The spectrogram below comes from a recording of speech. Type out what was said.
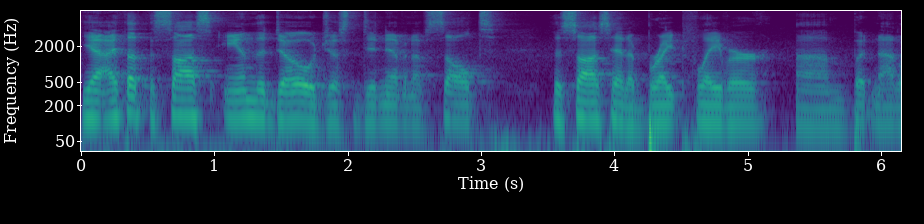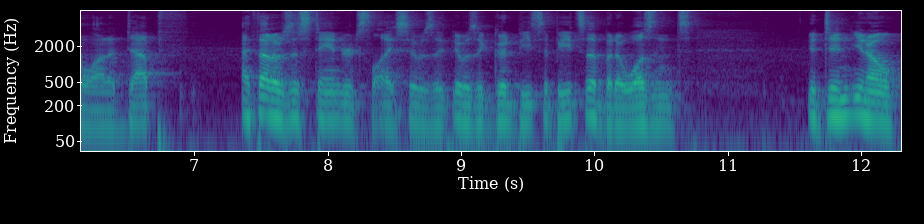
Yeah, I thought the sauce and the dough just didn't have enough salt. The sauce had a bright flavor, um, but not a lot of depth. I thought it was a standard slice. It was a, it was a good piece of pizza, but it wasn't. It didn't, you know.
